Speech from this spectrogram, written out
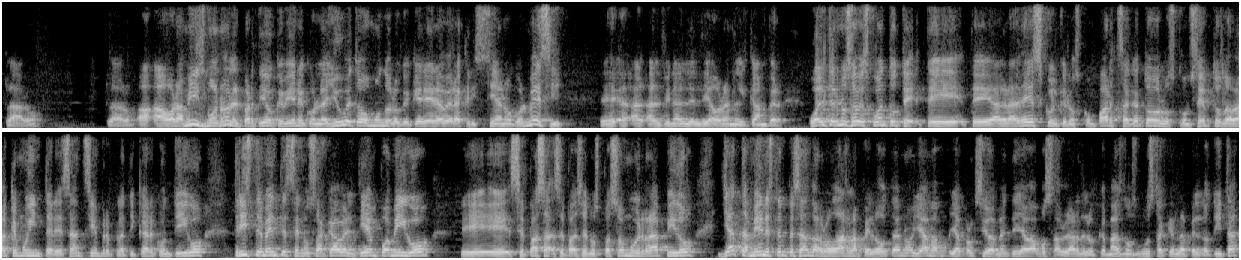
Claro, claro. ahora mismo, ¿no? En el partido que viene con la Juve, todo el mundo lo que quiere era ver a Cristiano con Messi. Eh, al, final del día ahora en el camper. Walter, no sabes cuánto te, te, agradezco el que nos compartas acá todos los conceptos. La verdad que muy interesante siempre platicar contigo. Tristemente se nos acaba el tiempo, amigo. Eh, eh, se, pasa, se, se, nos pasó muy rápido. Ya también está empezando a rodar la pelota, ¿no? Ya, ya próximamente ya vamos a hablar de lo que más nos gusta, que es la pelotita,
